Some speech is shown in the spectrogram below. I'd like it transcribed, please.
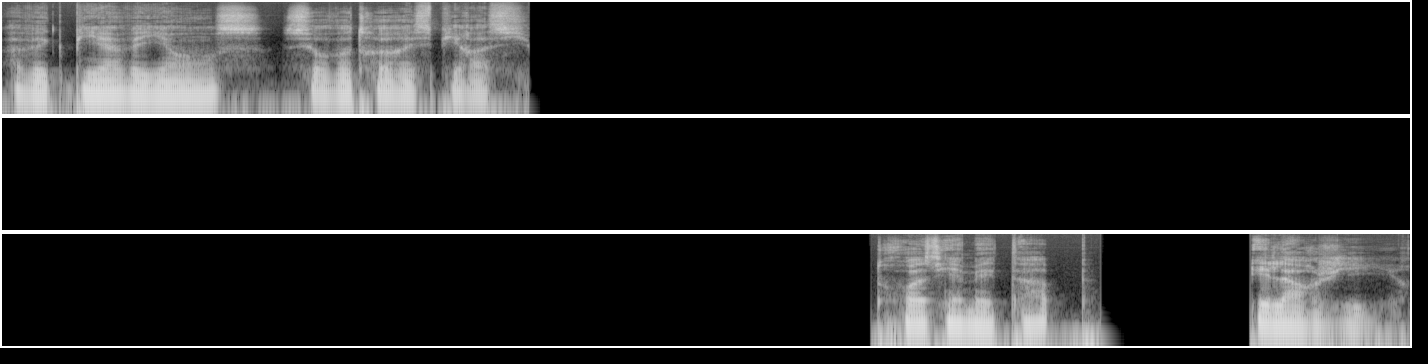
avec bienveillance sur votre respiration. Troisième étape, élargir.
